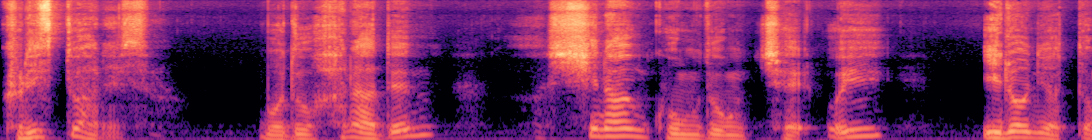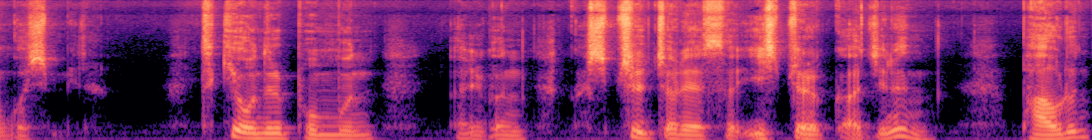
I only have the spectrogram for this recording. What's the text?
그리스도 안에서 모두 하나된 신앙 공동체의 일원이었던 것입니다. 특히 오늘 본문 읽은 17절에서 20절까지는 바울은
